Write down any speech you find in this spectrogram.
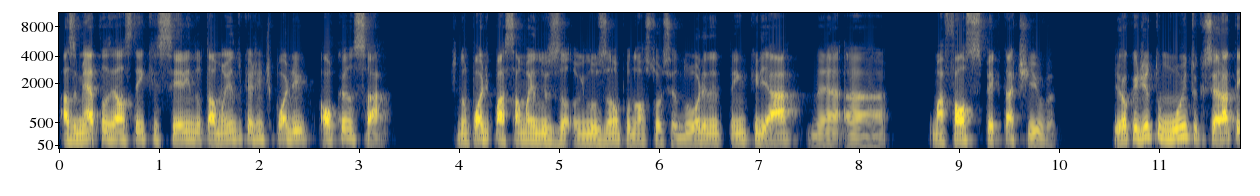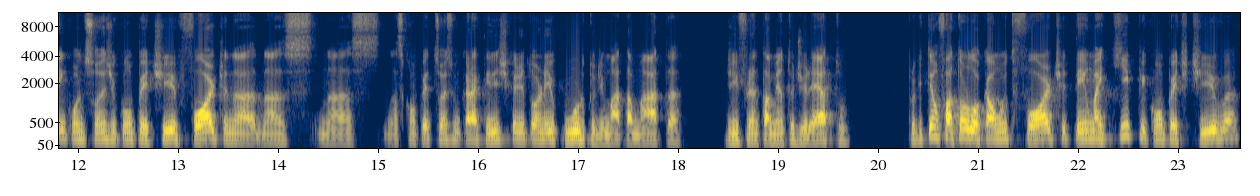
as metas elas têm que serem do tamanho do que a gente pode alcançar gente não pode passar uma ilusão, ilusão para o nosso torcedor e tem que criar né, a, uma falsa expectativa. Eu acredito muito que o Ceará tem condições de competir forte na, nas, nas, nas competições com característica de torneio curto, de mata-mata, de enfrentamento direto, porque tem um fator local muito forte, tem uma equipe competitiva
